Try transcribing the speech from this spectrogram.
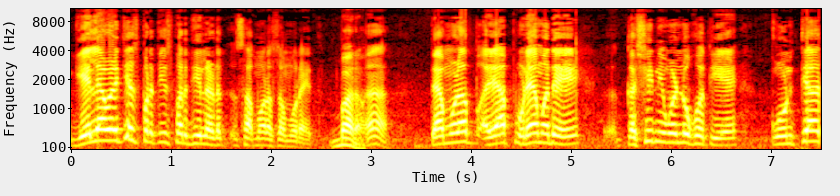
गेल्या वेळेचेच प्रतिस्पर्धी लढत समोरासमोर आहेत बरं. त्यामुळं या पुण्यामध्ये कशी निवडणूक होतीये कोणत्या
